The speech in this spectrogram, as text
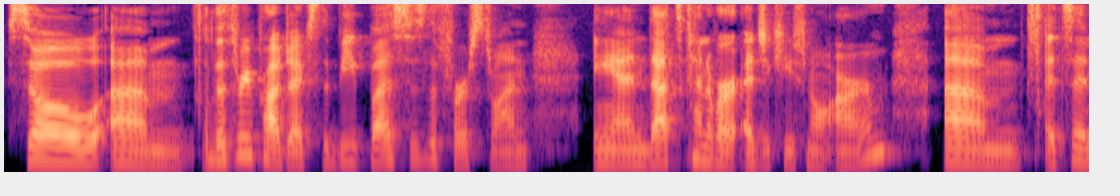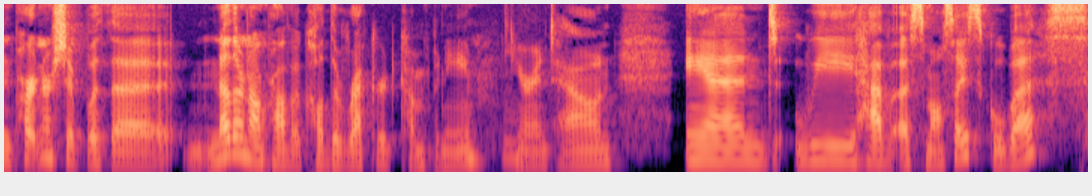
So um, the three projects, the Beat Bus is the first one. And that's kind of our educational arm. Um, it's in partnership with a, another nonprofit called the Record Company here in town. And we have a small size school bus,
